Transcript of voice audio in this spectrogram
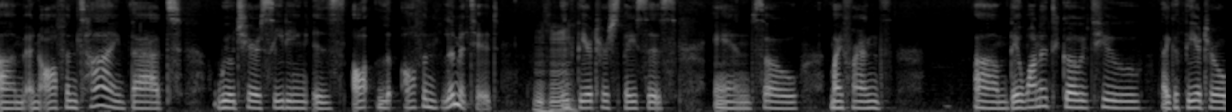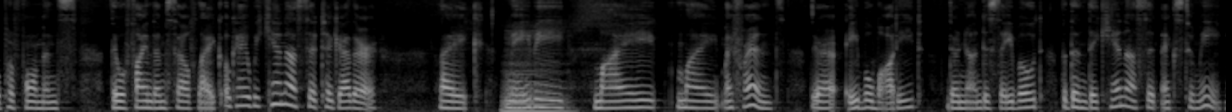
Um, and oftentimes that wheelchair seating is often limited in theater spaces. And so my friends, um, they wanted to go to like a theater or performance. They will find themselves like, okay, we cannot sit together. Like maybe my my my friends, they're able-bodied, they're non-disabled, but then they cannot sit next to me.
